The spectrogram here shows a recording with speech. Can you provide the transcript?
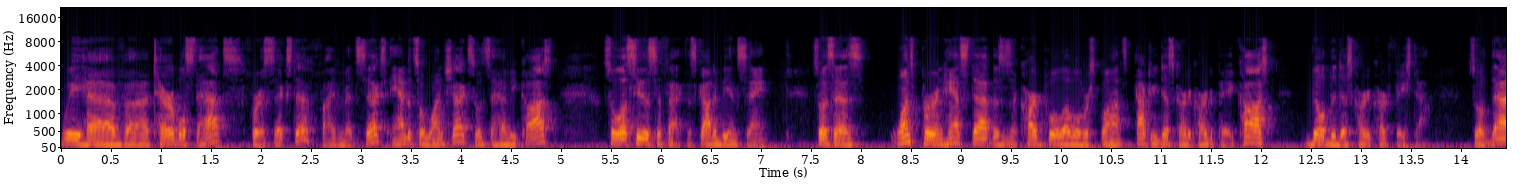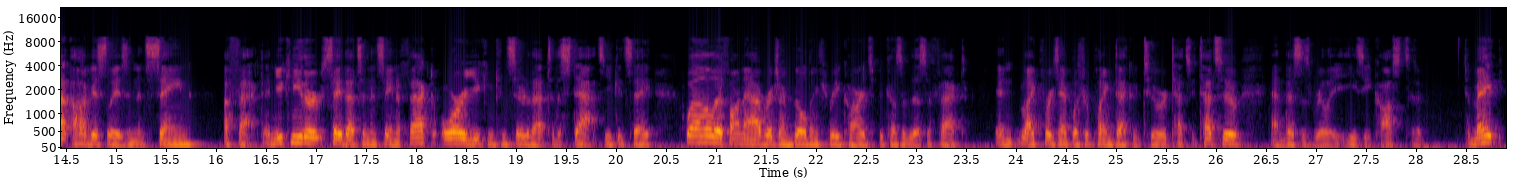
We have uh, terrible stats for a six diff, five mid six, and it's a one check, so it's a heavy cost. So let's see this effect. It's got to be insane. So it says once per enhanced stat. This is a card pool level response. After you discard a card to pay a cost, build the discarded card face down. So that obviously is an insane effect. And you can either say that's an insane effect or you can consider that to the stats. You could say, well, if on average I'm building three cards because of this effect, and like for example, if you're playing Deku 2 or Tetsu Tetsu, and this is really easy cost to, to make,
